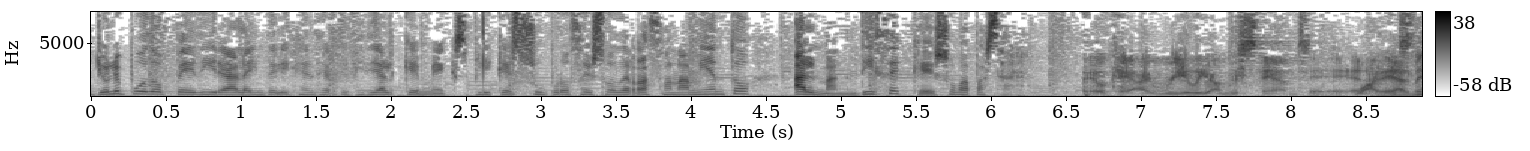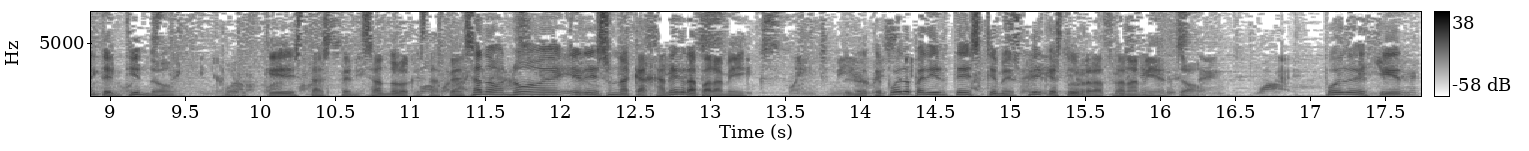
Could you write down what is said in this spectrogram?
¿yo le puedo pedir a la inteligencia artificial que me explique su proceso de razonamiento? Alman dice que eso va a pasar. Eh, realmente entiendo por qué estás pensando lo que estás pensando. No eres una caja negra para mí. Pero lo que puedo pedirte es que me expliques tu razonamiento. Puedo decir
